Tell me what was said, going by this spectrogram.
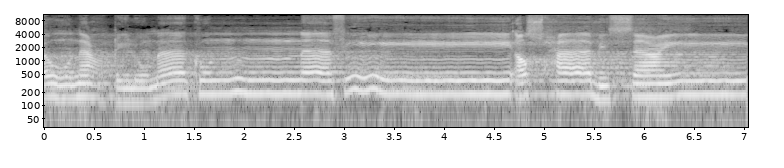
أو نعقل ما كنا في أصحاب السعير.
